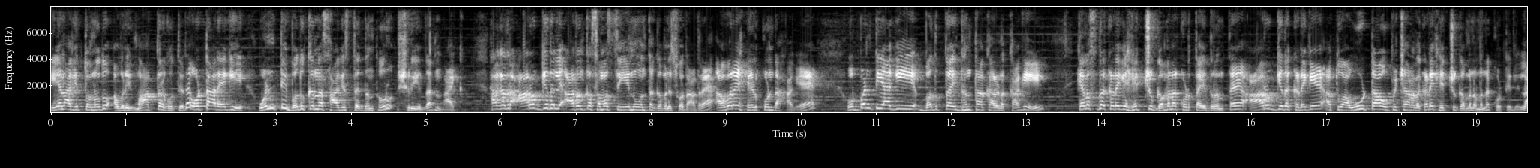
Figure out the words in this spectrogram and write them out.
ಏನಾಗಿತ್ತು ಅನ್ನೋದು ಅವರಿಗೆ ಮಾತ್ರ ಗೊತ್ತಿದೆ. ಒಟ್ಟಾರೆಯಾಗಿ ಒಂಟಿ ಬದುಕನ್ನು ಸಾಗಿಸ್ತಾ ಇದ್ದಂಥವ್ರು ಶ್ರೀಧರ್ ನಾಯ್ಕ್. ಹಾಗಾದ್ರೆ ಆರೋಗ್ಯದಲ್ಲಿ ಆದಂಥ ಸಮಸ್ಯೆ ಏನು ಅಂತ ಗಮನಿಸೋದಾದ್ರೆ, ಅವರೇ ಹೇಳ್ಕೊಂಡ ಹಾಗೆ ಒಬ್ಬಂಟಿಯಾಗಿ ಬದುಕ್ತಾ ಇದ್ದಂಥ ಕಾರಣಕ್ಕಾಗಿ ಕೆಲಸದ ಕಡೆಗೆ ಹೆಚ್ಚು ಗಮನ ಕೊಡ್ತಾ ಇದ್ರಂತೆ, ಆರೋಗ್ಯದ ಕಡೆಗೆ ಅಥವಾ ಊಟ, ಉಪಚಾರದ ಕಡೆಗೆ ಹೆಚ್ಚು ಗಮನವನ್ನು ಕೊಟ್ಟಿರಲಿಲ್ಲ.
